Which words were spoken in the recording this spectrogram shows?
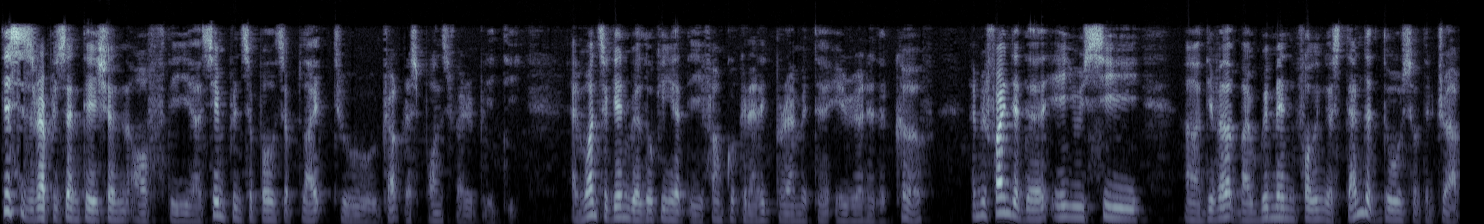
This is a representation of the uh, same principles applied to drug response variability. And once again, we're looking at the pharmacokinetic parameter area under the curve, and we find that the AUC uh, developed by women following a standard dose of the drug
